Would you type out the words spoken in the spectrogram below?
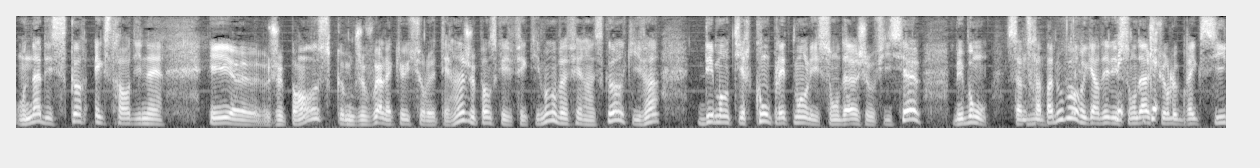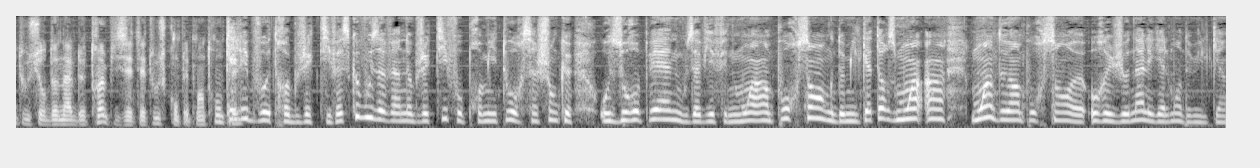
On a des scores extraordinaires. Et euh, je pense, comme je vois l'accueil sur le terrain, je pense qu'effectivement, on va faire un score qui va démentir complètement les sondages officiels mais bon, ça ne sera pas nouveau. Regardez les sondages sur le Brexit ou sur Donald Trump, ils étaient tous complètement trompés. Quel est votre objectif? Est-ce que vous avez un objectif au premier tour, sachant que aux européennes, vous aviez fait de moins 1% en 2014, moins 1, moins de 1% euh, au régional également en 2015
